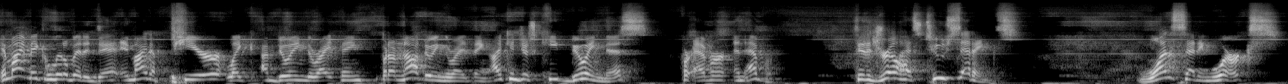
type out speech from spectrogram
It might make a little bit of dent. It might appear like I'm doing the right thing, but I'm not doing the right thing. I can just keep doing this forever and ever. See, the drill has two settings. One setting works,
